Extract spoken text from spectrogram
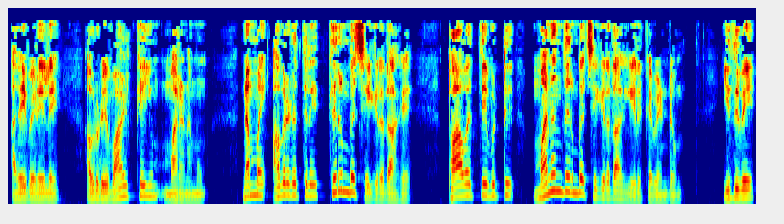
அதே வேளையிலே அவருடைய வாழ்க்கையும் மரணமும் நம்மை அவரிடத்திலே திரும்ப செய்கிறதாக பாவத்தை விட்டு மனம் திரும்ப செய்கிறதாக இருக்க வேண்டும். இதுவே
